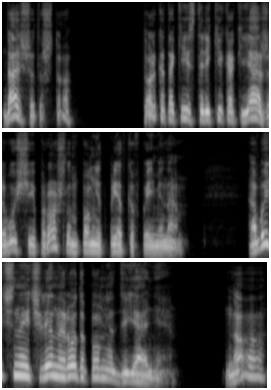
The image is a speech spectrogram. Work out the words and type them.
Дальше-то что? Только такие старики, как я, живущие прошлым, помнят предков по именам. Обычные члены рода помнят деяния. Но,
